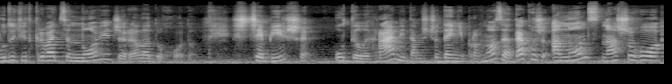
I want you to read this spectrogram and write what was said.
Будуть відкриватися нові джерела доходу. Ще більше у телеграмі, там щоденні прогнози, а також анонс нашого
